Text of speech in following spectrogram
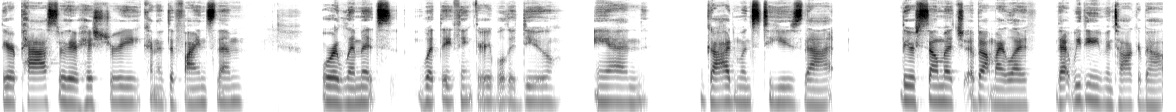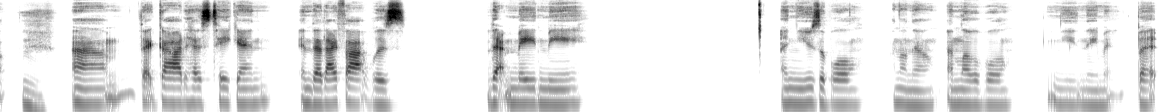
their past or their history kind of defines them or limits what they think they're able to do. And God wants to use that. There's so much about my life that we didn't even talk about Mm. um, that God has taken and that I thought was that made me unusable. I don't know, unlovable, you name it. But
